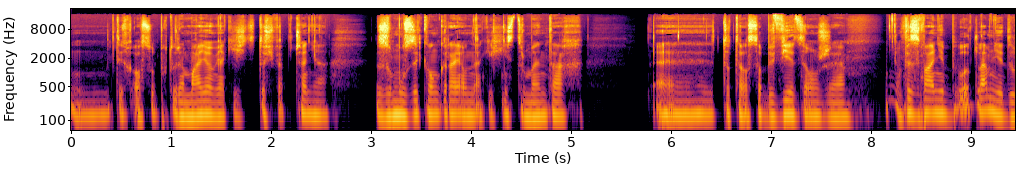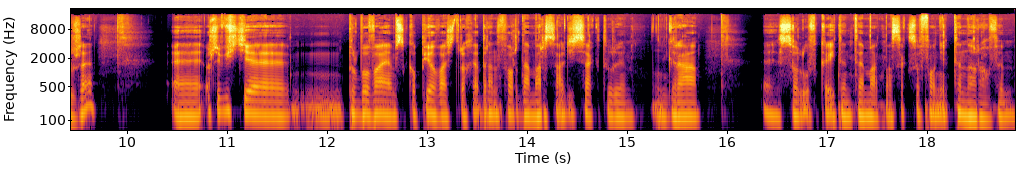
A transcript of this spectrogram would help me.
mm, tych osób, które mają jakieś doświadczenia z muzyką, grają na jakichś instrumentach. to te osoby wiedzą, że wyzwanie było dla mnie duże. Oczywiście mm, próbowałem skopiować trochę Branforda Marsalisa, który gra solówkę i ten temat na saksofonie tenorowym.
